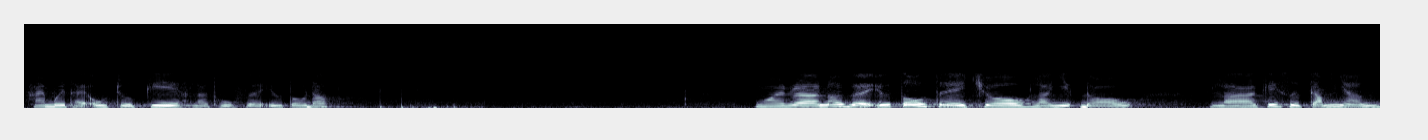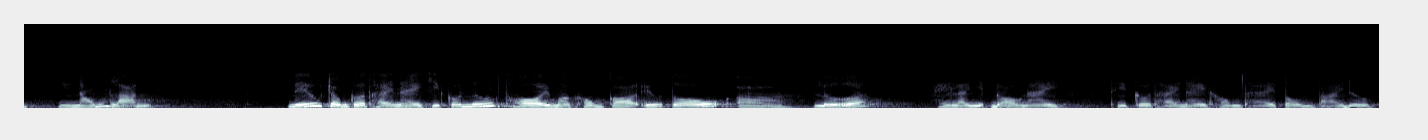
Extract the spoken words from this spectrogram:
20 thể ô trượt kia là thuộc về yếu tố đất. Ngoài ra nói về yếu tố techo là nhiệt độ là cái sự cảm nhận như nóng lạnh. Nếu trong cơ thể này chỉ có nước thôi mà không có yếu tố à, lửa hay là nhiệt độ này thì cơ thể này không thể tồn tại được.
